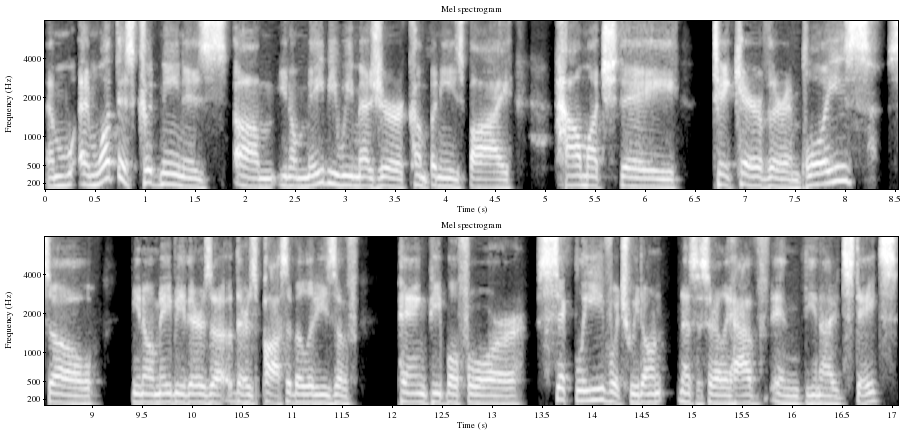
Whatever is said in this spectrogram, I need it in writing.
And, and what this could mean is, um, you know, maybe we measure companies by how much they take care of their employees. So, you know, maybe there's a there's possibilities of paying people for sick leave, which we don't necessarily have in the United States.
